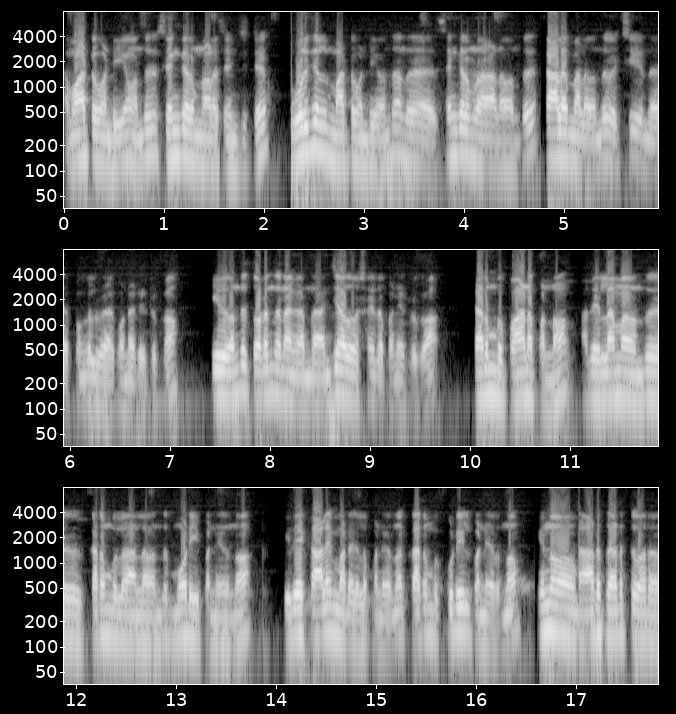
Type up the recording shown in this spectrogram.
மாட்டு வண்டியும் வந்து செங்கரம்னால செஞ்சுட்டு ஒரிஜினல் மாட்டு வண்டியை வந்து அந்த செங்கரம்னால வந்து காளை மேலே வந்து வச்சு இந்த பொங்கல் விழா கொண்டாடிட்டு இருக்கோம். இது வந்து தொடர்ந்து நாங்கள் அந்த அஞ்சாவது வருஷம் இதை பண்ணிட்டு இருக்கோம். கரும்பு பானை பண்ணோம். அது இல்லாமல் வந்து கரும்புல வந்து மோடி பண்ணியிருந்தோம். இதே காளை மாடுகளை பண்ணியிருந்தோம் கரும்பு குடியில் பண்ணியிருந்தோம். இன்னும் அடுத்து அடுத்து வர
